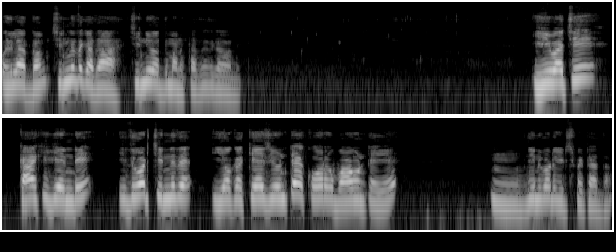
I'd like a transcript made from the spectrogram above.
వదిలేద్దాం. చిన్నది కదా. చిన్ని వద్దు మనకు పెద్దది కావాలి. ఇవి వచ్చి కాకి గెండి. ఇది కూడా చిన్నదే. ఈ ఒక కేజీ ఉంటే కూరకు బాగుంటాయి. దీన్ని కూడా ఇడిచిపెట్టేద్దాం.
